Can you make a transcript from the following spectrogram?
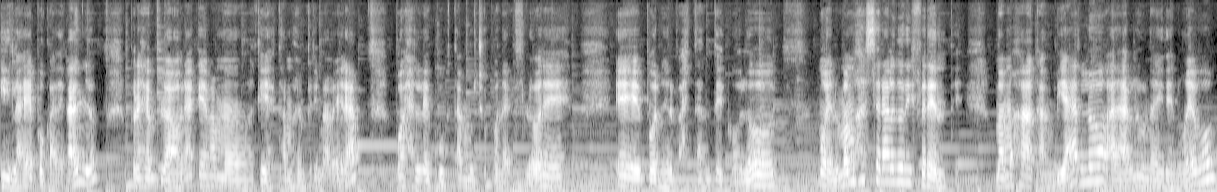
y la época del año. Por ejemplo, ahora que vamos, que ya estamos en primavera, pues les gusta mucho poner flores, eh, poner bastante color. Bueno, vamos a hacer algo diferente. Vamos a cambiarlo, a darle un aire nuevo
